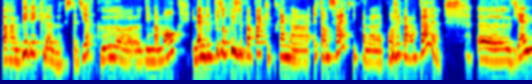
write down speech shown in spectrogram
par un bébé club, c'est-à-dire que euh, des mamans et même de plus en plus de papas qui prennent un Elternside, qui prennent un congé parental, euh, viennent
